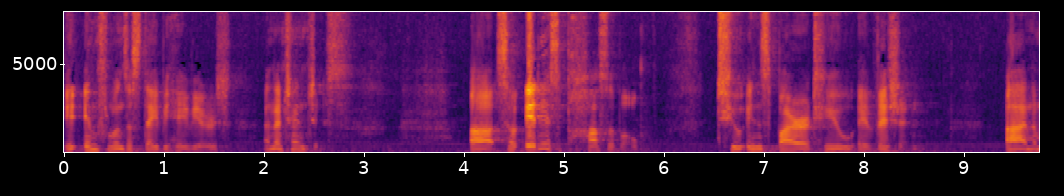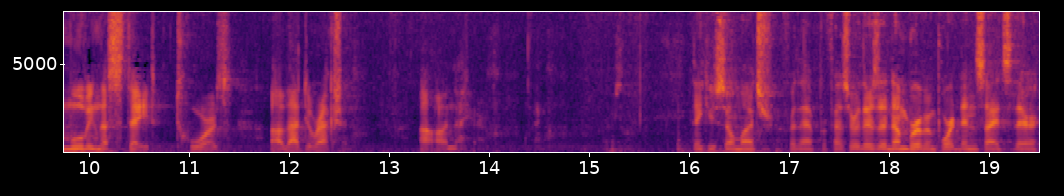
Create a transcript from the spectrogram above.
it influences state behaviors and then changes. so it is possible to inspire to a vision and moving the state towards that direction uh, on here. Thank you so much for that, Professor. There's a number of important insights there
